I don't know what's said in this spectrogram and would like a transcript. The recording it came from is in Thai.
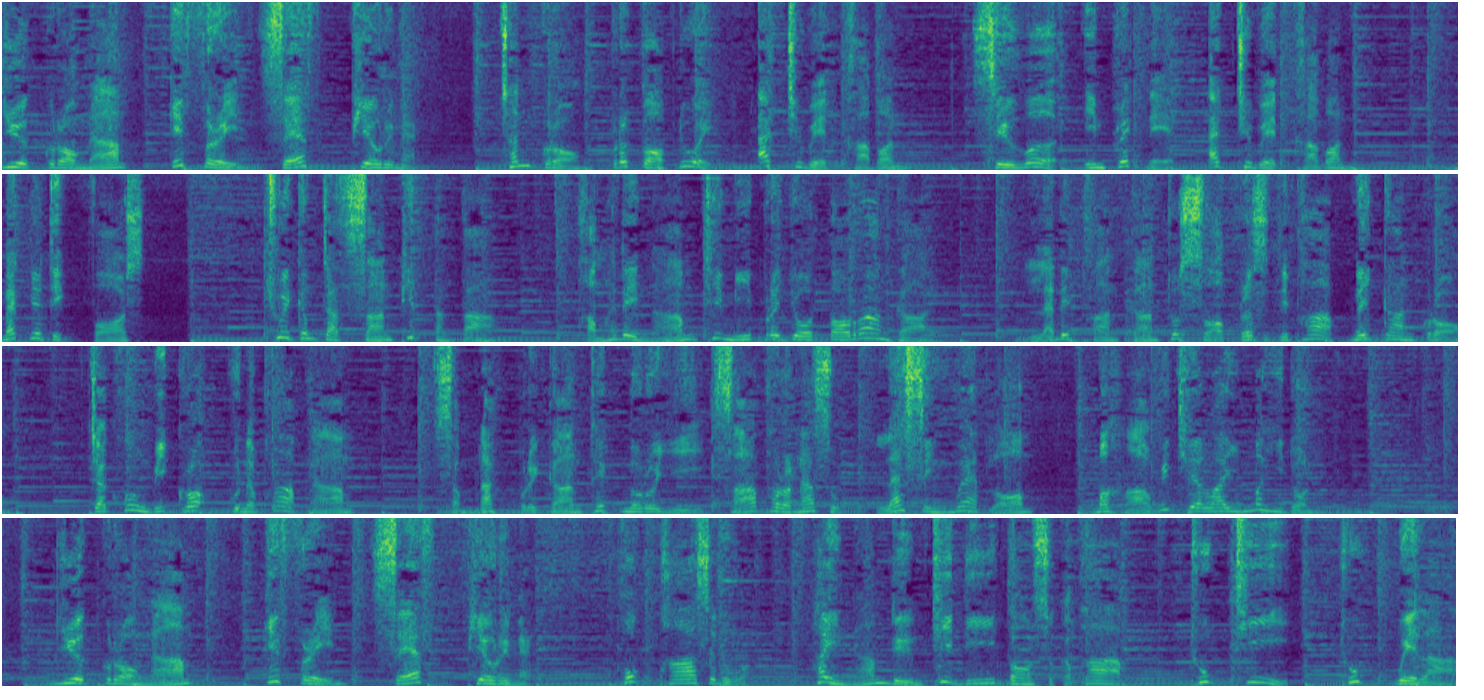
เหยือกกรองน้ำกิฟฟรีนเซฟเพียริแมกชั้นกรองประกอบด้วย Activate Carbon Silver Impregnate Activate Carbon Magnetic Force ช่วยกำจัดสารพิษต่างๆทำให้ได้น้ำที่มีประโยชน์ต่อร่างกาย และได้ผ่านการทดสอบประสิทธิภาพในการกรอง จากห้องวิเคราะห์คุณภาพน้ำสำนักบริการเทคโนโลยี สาธารณสุข และสิ่งแวดล้อม มหาวิทยาลัยมหิดล เหยือกกรองน้ำกิฟฟรีนเซฟเพียริแมกพกพาสะดวก ให้น้ำดื่มที่ดีต่อสุขภาพ ทุกที่ทุกเวลา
